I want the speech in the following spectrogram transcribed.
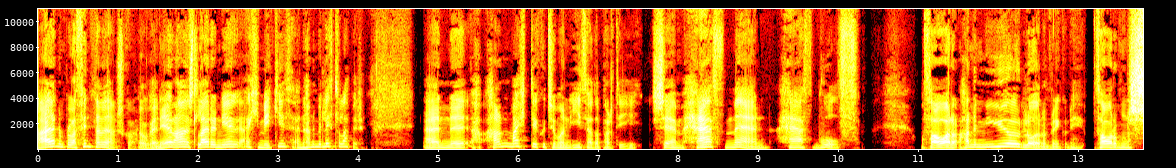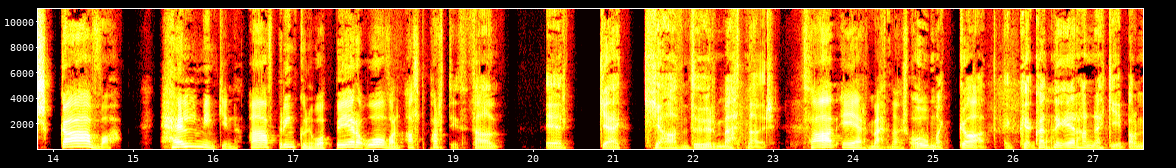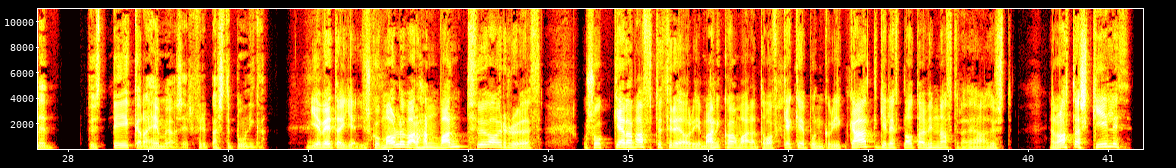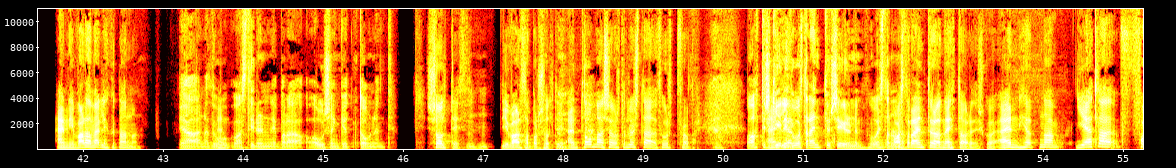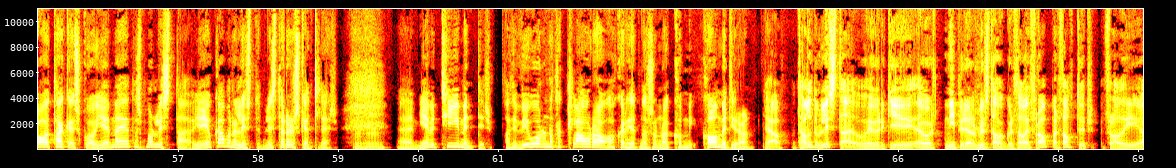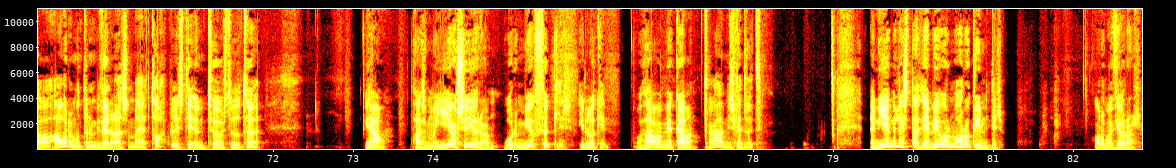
það er nefnilega að finna með hann sko. Ok. hann er aðeins læri en ég, ekki mikið en hann er með litla lappir en uh, hann mætti ykkur tímann í þetta partí sem half man, half wolf. Og þá var, hann er mjög loðan af bringunni, þá var hann að skafa helmingin af bringunni og að bera ofan allt partíð það er geggjaður metnaður. Það er metnaður sko. Oh my god. Hve- Hvernig er hann ekki bara með bygara heima hjá sér fyrir bestu búninga? Ég veit ekki, sko málið var hann vann tvö ári röð og svo gerði hann aftur þrið ári, ég man ekki hvað hann var þetta var geggjaði búningur, ég gat ekki leift láta að vinna aftur það, þú veist, en hann átti að skilið en ég var að velja einhvern annan. Já, en þú En- varst í rauninni bara ósangjöld dónend svolítið, mm ég var það bara svolítið en Tómas, þú ert að lusta, þú ert frábær. Og átti En skilið, hér- þú varst rændur sigurinnum Þú varst rændur að neitt árið, sko. En hérna, ég ætla að fá að taka sko, ég er með þetta smá lista, ég hef gaman að listum listar eru skemmtilegir. Mm -hmm. um, ég er með tíu myndir, af því við vorum náttúrulega klára okkar hérna svona com comedy run. Já, og talandi um lista þú hefur ekki, ef þú ert nýpir að hlusta á okkur þá er frábær þáttur frá því á áramótunum í fyrra sem topplisti 2022 Já, það sem að ég og Sigurán voru mjög fullir í lokin og það var mjög gaman. Já, mjög skemmtilegt. En ég er með lista því að við vorum að horfa á grímyndir. Vorum að fjórar.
